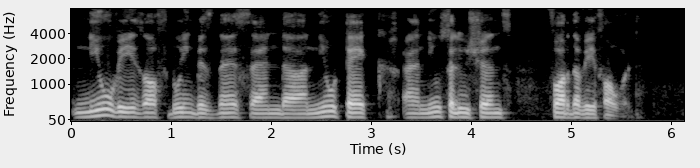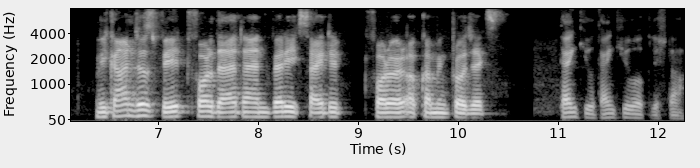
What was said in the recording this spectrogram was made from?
new ways of doing business and new tech and new solutions for the way forward. We can't just wait for that and very excited for our upcoming projects. Thank you. Thank you, Krishna.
